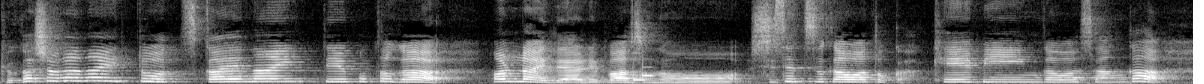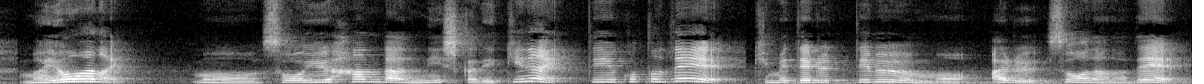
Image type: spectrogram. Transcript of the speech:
許可証がないと使えないっていうことが本来であればその施設側とか警備員側さんが迷わない。もうそういう判断にしかできないっていうことで決めてるっていう部分もあるそうなので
